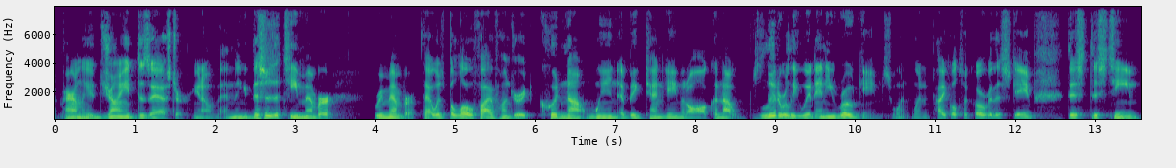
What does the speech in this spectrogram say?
apparently a giant disaster, you know. And this is a team member, remember, that was below 500, could not win a Big Ten game at all, could not literally win any road games when when Pikiell took over this game, this this team,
